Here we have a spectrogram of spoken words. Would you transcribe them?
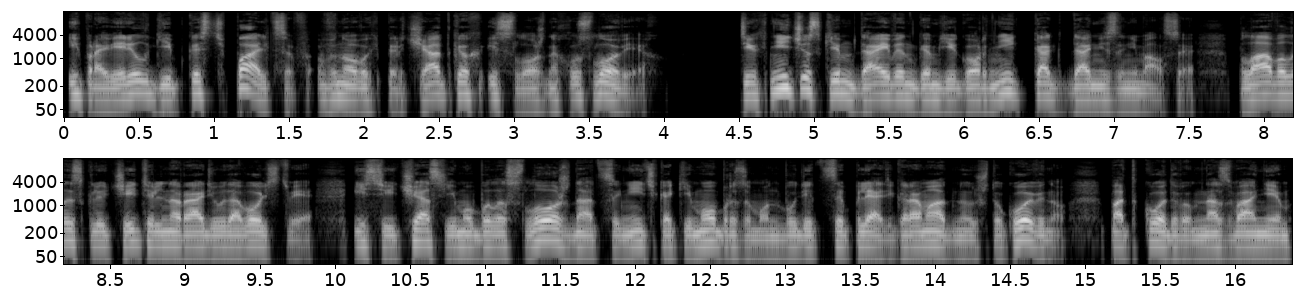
и проверил гибкость пальцев в новых перчатках и сложных условиях. Техническим дайвингом Егор никогда не занимался, плавал исключительно ради удовольствия, и сейчас ему было сложно оценить, каким образом он будет цеплять громадную штуковину под кодовым названием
